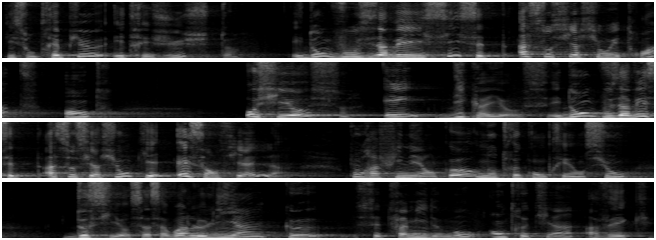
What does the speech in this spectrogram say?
qui sont très pieux et très justes. Et donc vous avez ici cette association étroite entre osios et dikaios. Et donc vous avez cette association qui est essentielle pour affiner encore notre compréhension d'osios, à savoir le lien que cette famille de mots entretient avec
